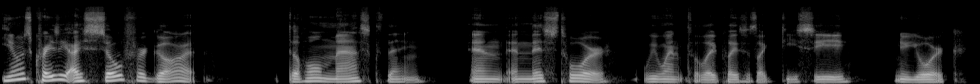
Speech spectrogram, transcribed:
You know what's crazy? I so forgot the whole mask thing. And and this tour, we went to like places like DC, New York,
